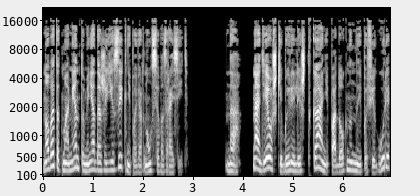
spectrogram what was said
Но в этот момент у меня даже язык не повернулся возразить. Да, на девушке были лишь ткани, подогнанные по фигуре,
